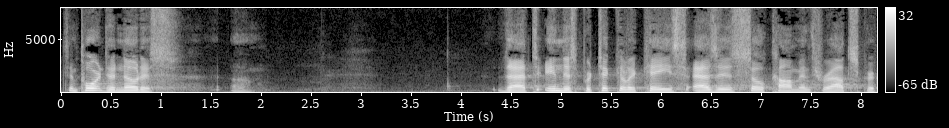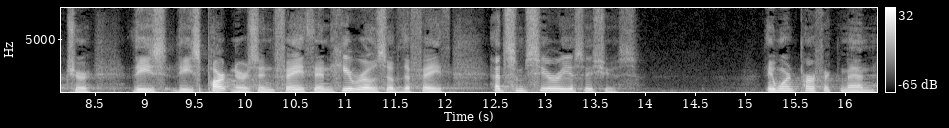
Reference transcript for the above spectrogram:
It's important to notice um, that in this particular case, as is so common throughout Scripture, these, these partners in faith and heroes of the faith had some serious issues. They weren't perfect men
